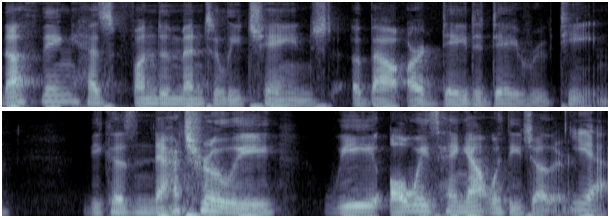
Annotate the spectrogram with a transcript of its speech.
Nothing has fundamentally changed about our day to day routine because naturally we always hang out with each other Yeah.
